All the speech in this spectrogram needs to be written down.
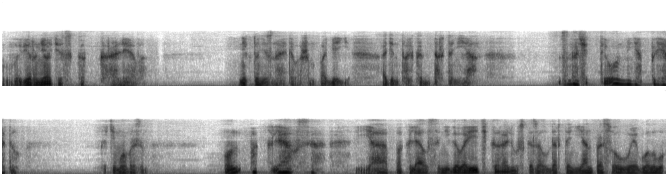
Вы вернетесь как королева. Никто не знает о вашем побеге. Один только Д'Артаньян. Значит, и он меня предал. Каким образом? Он поклялся «Я поклялся не говорить королю», — сказал Д'Артаньян, просовывая голову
